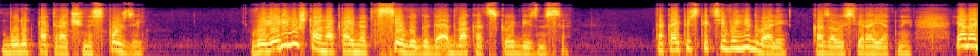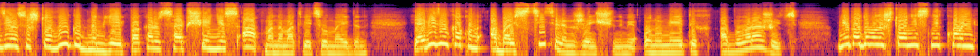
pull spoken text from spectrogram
будут потрачены с пользой. Вы верили, что она поймет все выгоды адвокатского бизнеса? Такая перспектива едва ли казалась вероятной. «Я надеялся, что выгодным ей покажется общение с Апманом», — ответил Мейден. «Я видел, как он обольстителен женщинами, он умеет их обворожить. Мне подумалось, что они с Николь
